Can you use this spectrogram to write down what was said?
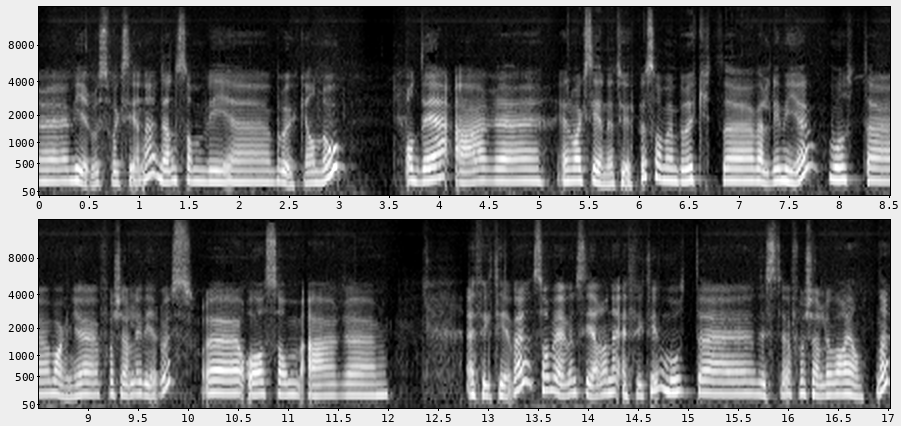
eh, virusvaksine, den som vi eh, bruker nå. Og det er eh, en vaksinetype som er brukt eh, veldig mye mot eh, mange forskjellige virus, og som er effektive. Som Even sier, han er effektiv mot disse forskjellige variantene.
